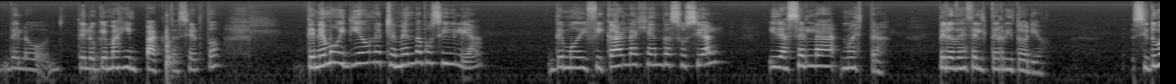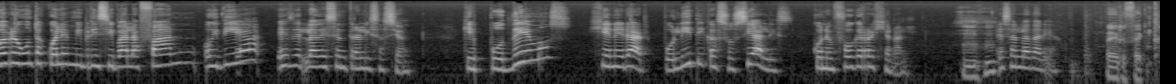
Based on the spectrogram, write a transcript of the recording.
de, lo, de lo que más impacta, ¿cierto? Tenemos hoy día una tremenda posibilidad de modificar la agenda social y de hacerla nuestra, pero desde el territorio. Si tú me preguntas cuál es mi principal afán hoy día, es la descentralización, que podemos generar políticas sociales con enfoque regional. Esa es la tarea. Perfecto.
